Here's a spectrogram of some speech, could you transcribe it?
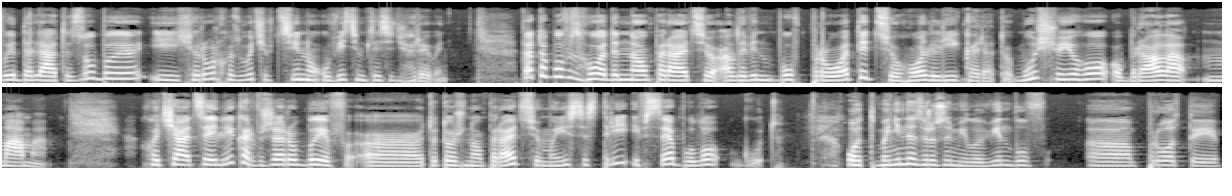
видаляти зуби, і хірург озвучив ціну у 8 тисяч гривень. Тато був згоден на операцію, але він був проти цього лікаря, тому що його обрала мама. Хоча цей лікар вже робив е, тотожну операцію моїй сестрі, і все було good. От мені не зрозуміло, він був е, проти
